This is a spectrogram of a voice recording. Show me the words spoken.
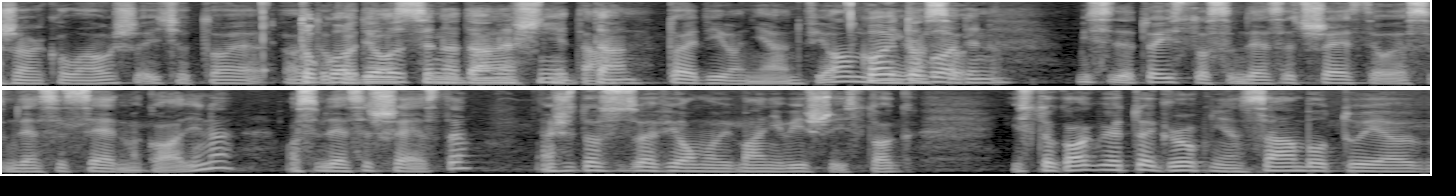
Žarko Laušević, a to je dogodilo, dogodilo se na današnji dan. dan. To je divan jedan film. Koja je to godina? Mislim da je to isto 86. ili 87. godina. 86. Znači to su sve filmovi manje više iz tog, iz tog okvira. To je grupni ansambl, tu je uh,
